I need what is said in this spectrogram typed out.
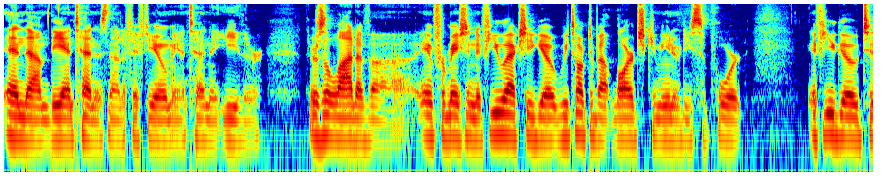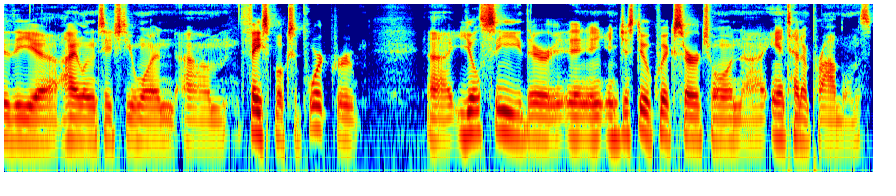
and um, the antenna is not a 50 ohm antenna either there's a lot of uh, information. If you actually go, we talked about large community support. If you go to the uh, Ailunce HD1 um, Facebook support group, uh, you'll see there, and, and, just do a quick search on uh, antenna problems,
